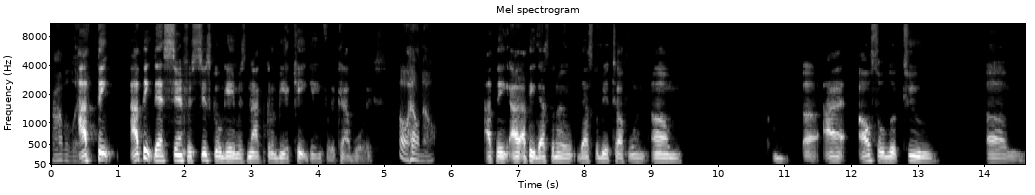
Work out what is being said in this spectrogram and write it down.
Probably. I think I think that San Francisco game is not going to be a cake game for the Cowboys. oh hell no. I think I, I think that's gonna that's gonna be a tough one. Um, uh, I also look to um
